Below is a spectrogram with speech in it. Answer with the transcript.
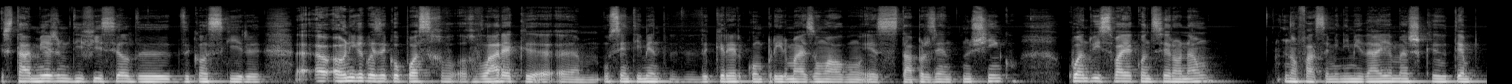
está mesmo difícil de, de conseguir. A, a, única coisa que eu posso revelar é que um, o sentimento de querer cumprir mais um álbum, esse está presente nos cinco. Quando isso vai acontecer ou não, não faço a mínima ideia, mas que o tempo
